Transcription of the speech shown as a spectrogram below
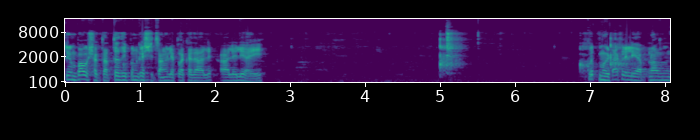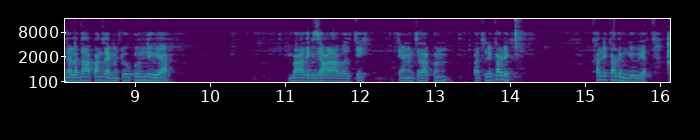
तुम्ही पाहू शकता तरी पण कशी चांगल्या प्रकारे आले आलेली आहे. कोथिंबीर टाकलेली आहे आपण. अजून त्याला दहा पंधरा मिनटं उकळून देऊया. बारीक जाळावरती. त्यानंतर आपण पातळी काढू खाली काढून घेऊयात.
